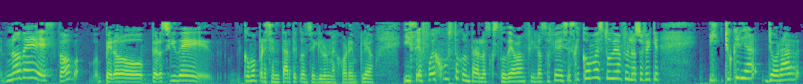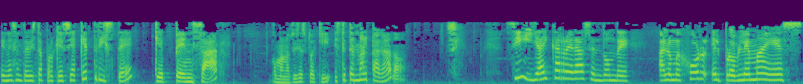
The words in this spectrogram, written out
no de esto, pero, pero sí de cómo presentarte y conseguir un mejor empleo. Y se fue justo contra los que estudiaban filosofía. Dice, es que ¿cómo estudian filosofía? Y yo quería llorar en esa entrevista porque decía, qué triste que pensar, como nos dices tú aquí, esté tan mal pagado. Sí. Sí, y hay carreras en donde a lo mejor el problema es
